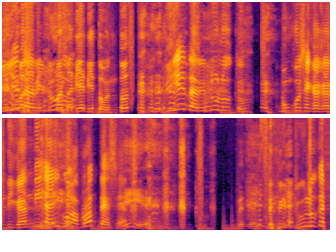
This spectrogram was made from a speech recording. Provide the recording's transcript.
dia Masa- dari dulu, Masa dia dituntut? dia dari dulu tuh bungkusnya gak ganti-ganti, ya gue gak protes ya. iya bener sih. Dari dulu kan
